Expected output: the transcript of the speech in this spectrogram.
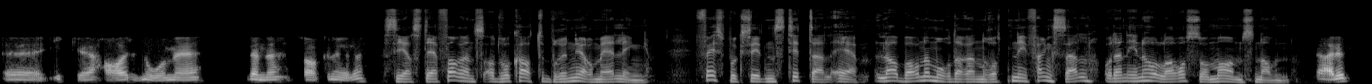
eh, ikke har noe med denne saken å gjøre. Sier stefarens advokat Brynjar Meling. Facebook-sidens tittel er 'La barnemorderen råtne i fengsel', og den inneholder også mannens navn. Det er et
